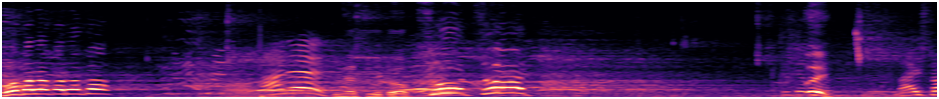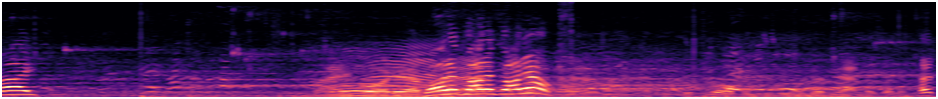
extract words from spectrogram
रोक हन्ड्रेड किन सुट हो सुट सुट यार। त्यत्रो अफेन्सिभ हान्न थैट।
